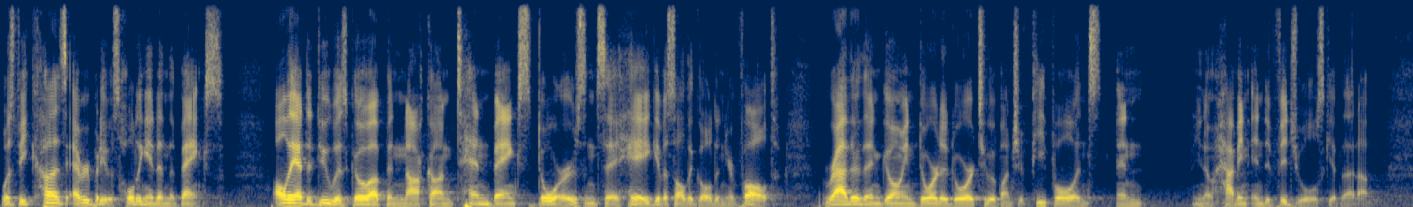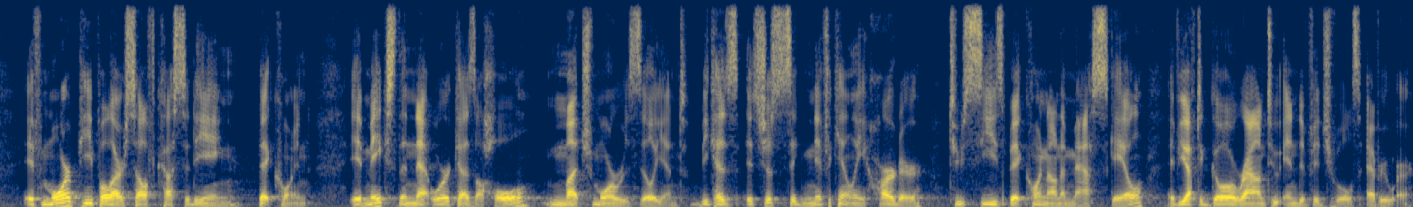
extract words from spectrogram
was because everybody was holding it in the banks. All they had to do was go up and knock on 10 banks' doors and say, hey, give us all the gold in your vault, rather than going door to door to a bunch of people and, and you know, having individuals give that up. If more people are self custodying Bitcoin, it makes the network as a whole much more resilient because it's just significantly harder to seize Bitcoin on a mass scale if you have to go around to individuals everywhere.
